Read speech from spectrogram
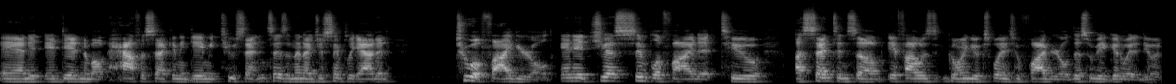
And it, it did in about half a second and gave me two sentences. And then I just simply added to a five year old. And it just simplified it to a sentence of if I was going to explain it to a five year old, this would be a good way to do it.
